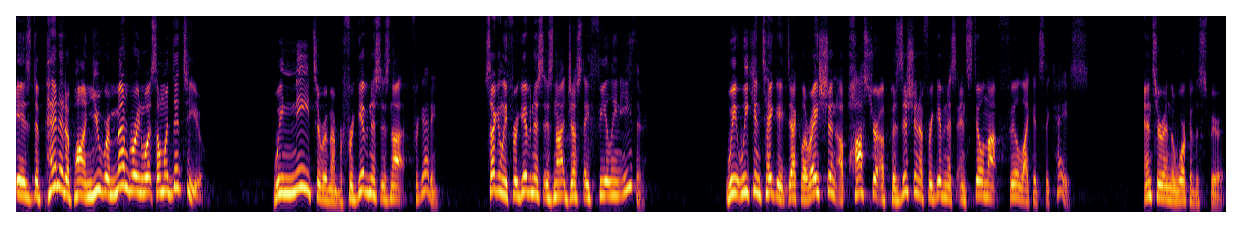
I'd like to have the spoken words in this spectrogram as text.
is dependent upon you remembering what someone did to you. We need to remember. Forgiveness is not forgetting. Secondly, forgiveness is not just a feeling either. We, we can take a declaration, a posture, a position of forgiveness, and still not feel like it's the case. Enter in the work of the Spirit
